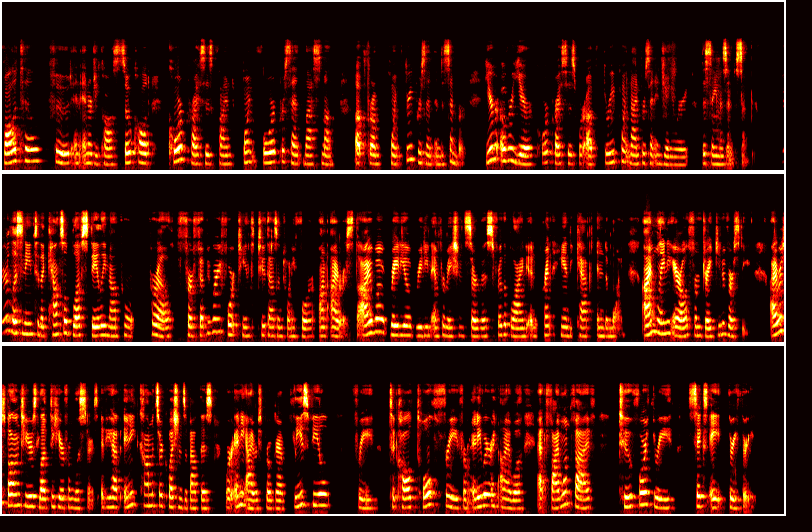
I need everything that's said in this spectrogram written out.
Volatile food and energy costs, so-called core prices climbed 0.4 percent last month, up from 0.3 percent in December. Year-over-year, core prices were up 3.9 percent in January, the same as in December. You're listening to the Council Bluffs Daily Nonpareil for February 14, 2024, on IRIS, the Iowa Radio Reading Information Service for the Blind and Print Handicapped in Des Moines. I'm Lainey Errol from Drake University. IRIS volunteers love to hear from listeners. If you have any comments or questions about this or any IRIS program, please feel free to call toll free from anywhere in Iowa at 515 243 6833.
